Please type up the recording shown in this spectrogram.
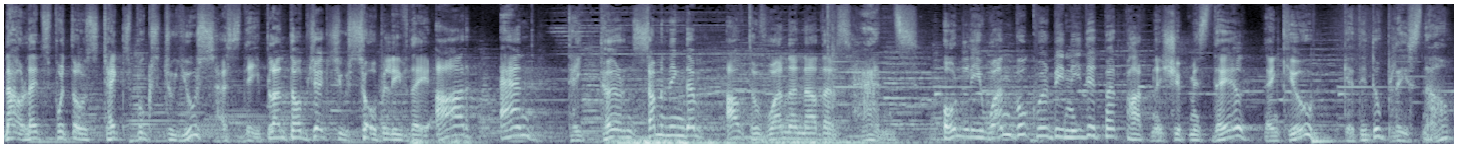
Now let's put those textbooks to use as the blunt objects you so believe they are, and take turns summoning them out of one another's hands. Only one book will be needed per partnership, Miss Dale. Thank you. Get into place now.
